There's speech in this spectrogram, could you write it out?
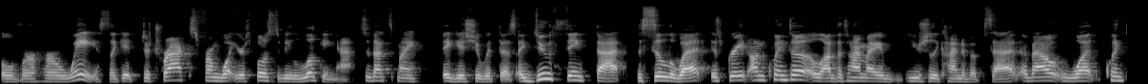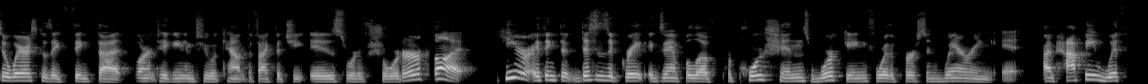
over her waist? Like it detracts from what you're supposed to be looking at. So that's my big issue with this. I do think that the silhouette is great on Quinta. A lot of the time, I'm usually kind of upset about what Quinta wears because I think that aren't taking into account the fact that she is sort of shorter. But here, I think that this is a great example of proportions working for the person wearing it. I'm happy with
